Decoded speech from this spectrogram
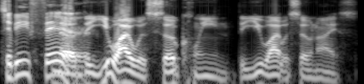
To be fair, No, the UI was so clean. The UI was so nice.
